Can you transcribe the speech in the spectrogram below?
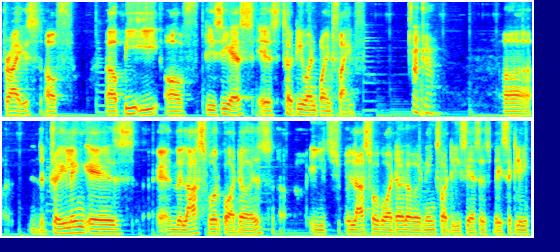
price of uh, PE of TCS is 31.5 Okay. uh, the trailing is in the last four quarters uh, each last four quarter earnings for tcs is basically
